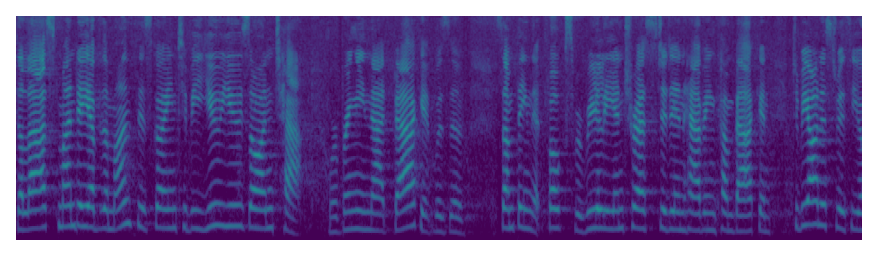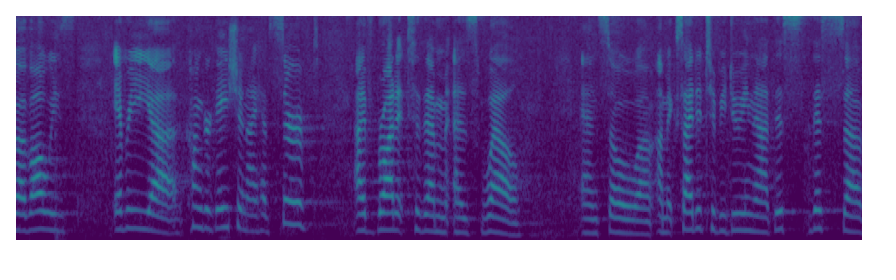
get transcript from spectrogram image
the last Monday of the month is going to be UU's on tap. We're bringing that back. It was a, something that folks were really interested in having come back. And to be honest with you, I've always, every uh, congregation I have served, I've brought it to them as well. And so uh, I'm excited to be doing that. This, this, uh,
